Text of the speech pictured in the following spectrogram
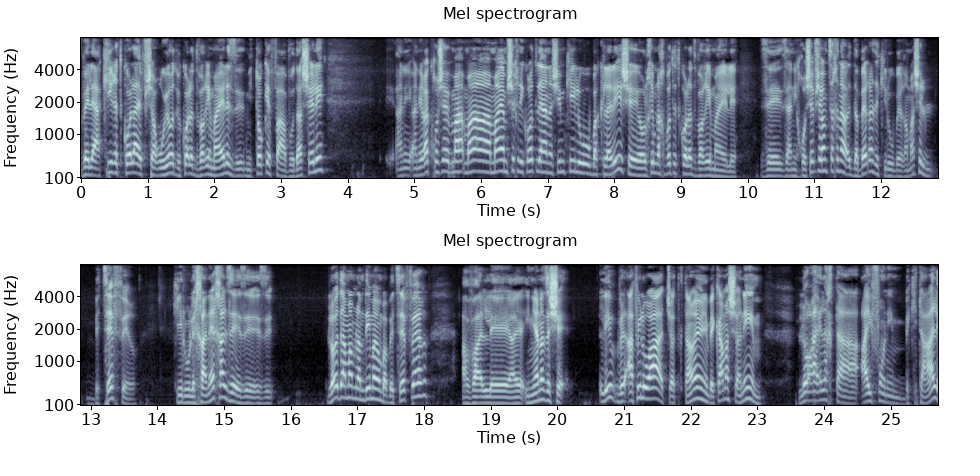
ולהכיר את כל האפשרויות וכל הדברים האלה, זה מתוקף העבודה שלי. אני, אני רק חושב מה, מה, מה ימשיך לקרות לאנשים כאילו בכללי שהולכים לחוות את כל הדברים האלה. זה, זה, אני חושב שהיום צריך לדבר על זה כאילו ברמה של בית ספר. כאילו לחנך על זה, זה, זה... לא יודע מה מלמדים היום בבית ספר, אבל uh, העניין הזה שלי, ואפילו את, שאת קטנה ממני בכמה שנים, לא היה לך את האייפונים בכיתה א'.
